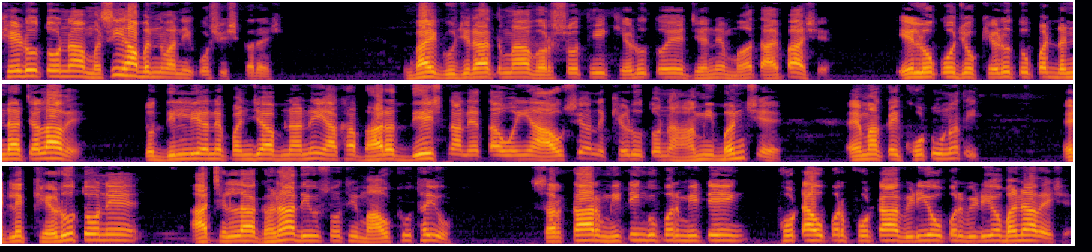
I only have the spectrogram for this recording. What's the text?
ખેડૂતોના મસીહા બનવાની કોશિશ કરે છે. ભાઈ, ગુજરાતમાં વર્ષોથી ખેડૂતોએ જેને મત આપ્યા છે, એ લોકો જો ખેડૂત ઉપર દંડા ચલાવે, તો દિલ્હી અને પંજાબના નહીં, આખા ભારત દેશના નેતાઓ અહીંયા આવશે અને ખેડૂતોના હામી બનશે. એમાં કંઈ ખોટું નથી. એટલે ખેડૂતોને આ છેલ્લા ઘણા દિવસોથી માવઠું થયું. સરકાર મીટિંગ ઉપર મીટિંગ, ફોટા ઉપર ફોટા, વીડિયો ઉપર વીડિયો બનાવે છે.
